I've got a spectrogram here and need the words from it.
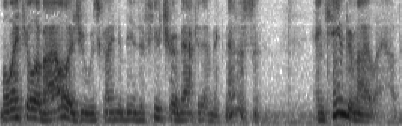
molecular biology was going to be the future of academic medicine and came to my lab.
